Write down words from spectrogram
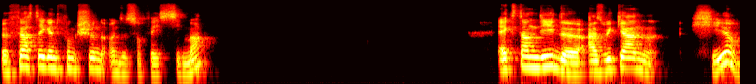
a first eigenfunction on the surface sigma, extended uh, as we can here,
